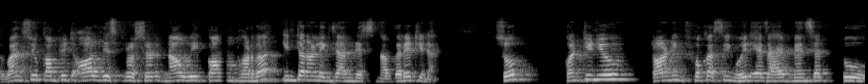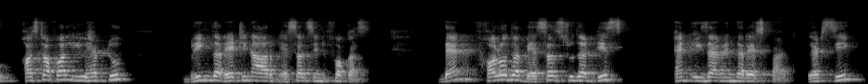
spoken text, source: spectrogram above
once you complete all this procedure, now we come for the internal examination of the retina. So continue turning focusing wheel as I have mentioned to, first of all, you have to bring the retina or vessels in focus. Then follow the vessels to the disc and examine the rest part. Let's see.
